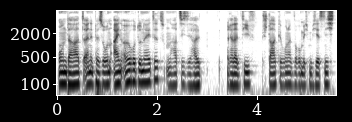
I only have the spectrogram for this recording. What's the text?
und da hat eine Person 1 Euro donated und hat sich halt relativ stark gewundert, warum ich mich jetzt nicht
